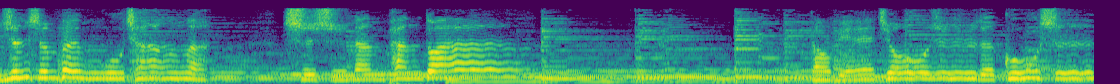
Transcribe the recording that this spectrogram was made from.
人生本无常啊，世事难判断。告别旧日的故事，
